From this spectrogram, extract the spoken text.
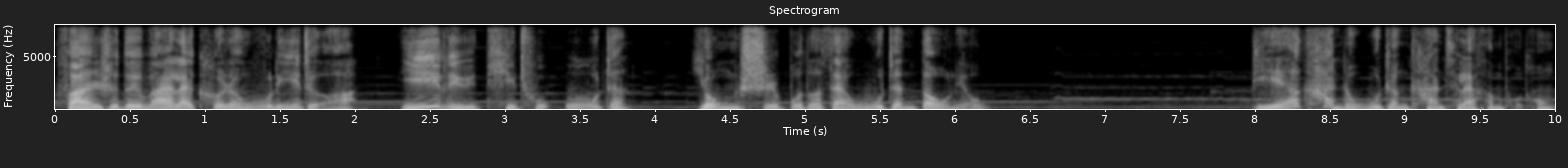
凡是对外来客人无礼者，一律踢出乌镇。永世不得在乌镇逗留。别看这乌镇看起来很普通，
